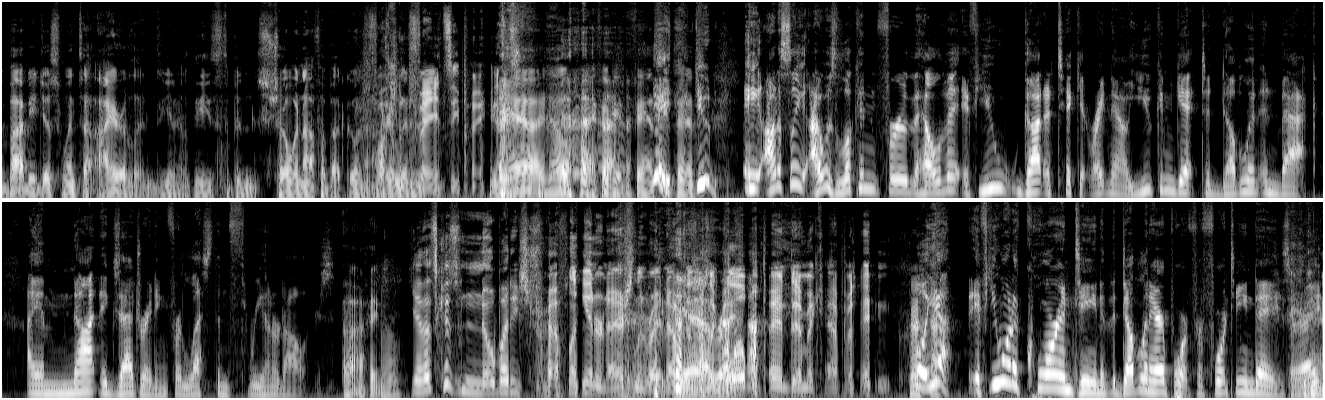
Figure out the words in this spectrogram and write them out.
Bobby just went to Ireland. You know, he's been showing off about going to Fucking Ireland. fancy pants. Yeah, I know. Fucking fancy Hey, pants. dude. Hey, honestly, I was looking for the hell of it. If you got a ticket right now, you can get to Dublin and back. I am not exaggerating for less than three hundred dollars. All right. Yeah, that's because nobody's traveling internationally right now because Yeah, there's a right. global pandemic happening. well, yeah. If you want to quarantine at the Dublin airport for fourteen days, all right,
